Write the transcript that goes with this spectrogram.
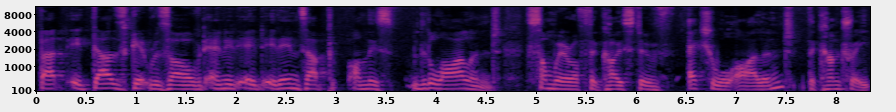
But it does get resolved, and it, it, it ends up on this little island somewhere off the coast of actual Ireland, the country.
